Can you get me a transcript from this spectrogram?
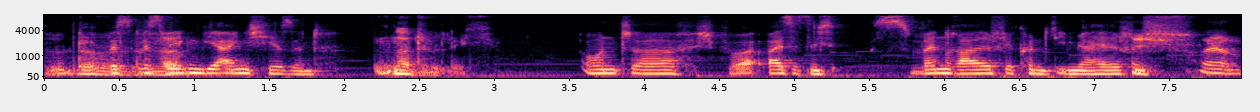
Wes weswegen wir eigentlich hier sind. Natürlich. Und äh, ich weiß jetzt nicht, Sven Ralf, ihr könntet ihm ja helfen. Ich, ähm,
